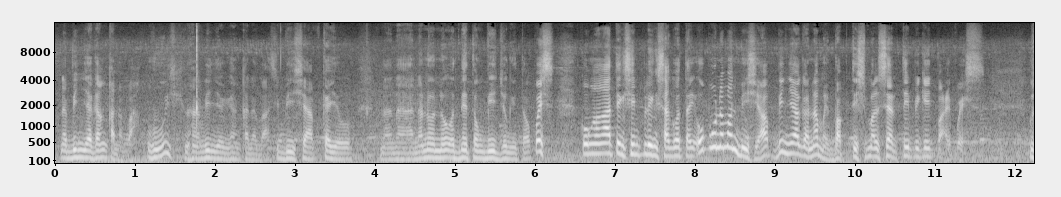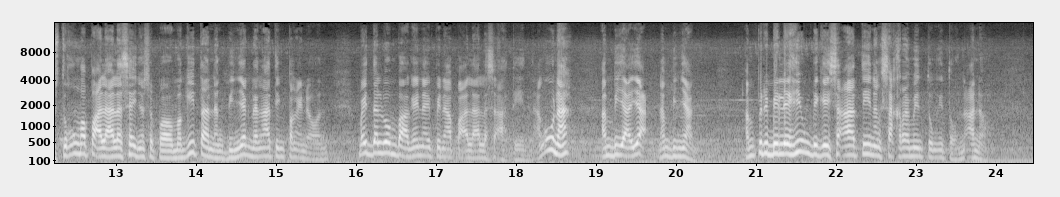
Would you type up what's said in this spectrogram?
Nabinyagan ka na ba? Uy, nabinyagan ka na ba? Si Bishop kayo na, na nanonood nitong video ito. Pues, kung ang ating simpleng sagot ay, Opo naman Bishop, binyagan na, may baptismal certificate pa. Ay pues, gusto kong mapaalala sa inyo sa pamamagitan ng binyag ng ating Panginoon may dalawang bagay na ipinapaalala sa atin. Ang una, ang biyaya ng binyag. Ang pribilehiyong bigay sa atin ng sakramentong ito na ano?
